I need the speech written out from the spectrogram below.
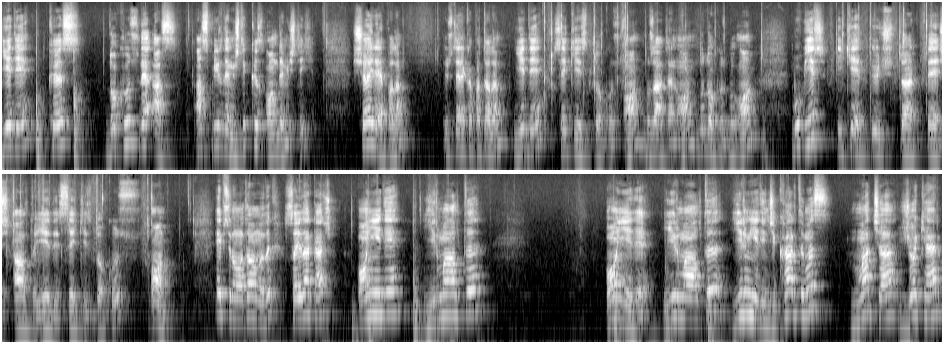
7, kız, 9 ve as. As 1 demiştik, kız 10 demiştik. Şöyle yapalım. Üstlerini kapatalım. 7, 8, 9, 10. Bu zaten 10. Bu 9, bu 10. Bu 1, 2, 3, 4, 5, 6, 7, 8, 9, 10. Hepsini ona tamamladık. Sayılar kaç? 17, 26, 17, 26, 27. kartımız maça joker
